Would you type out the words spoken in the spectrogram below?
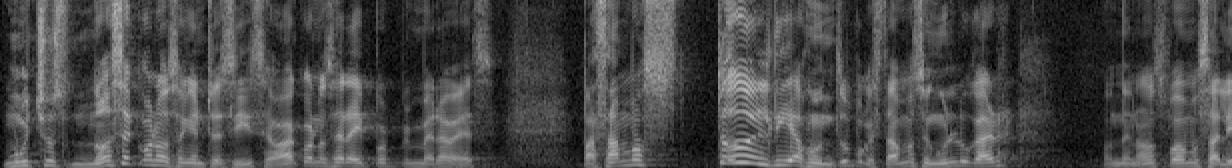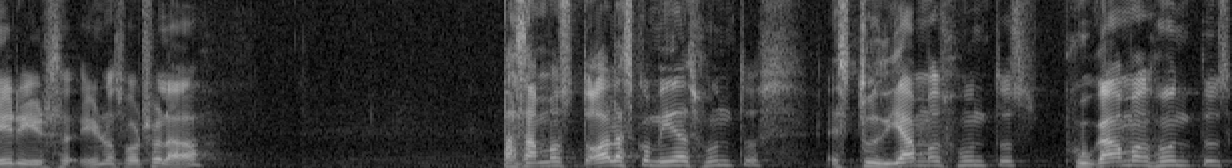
muchos no se conocen entre sí, se van a conocer ahí por primera vez, pasamos todo el día juntos porque estamos en un lugar donde no nos podemos salir e irnos por otro lado. Pasamos todas las comidas juntos, estudiamos juntos, jugamos juntos,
